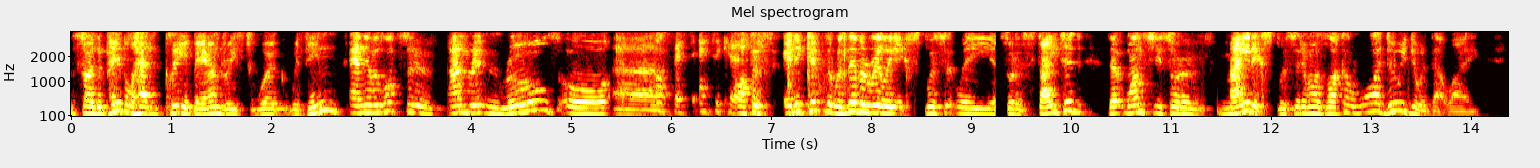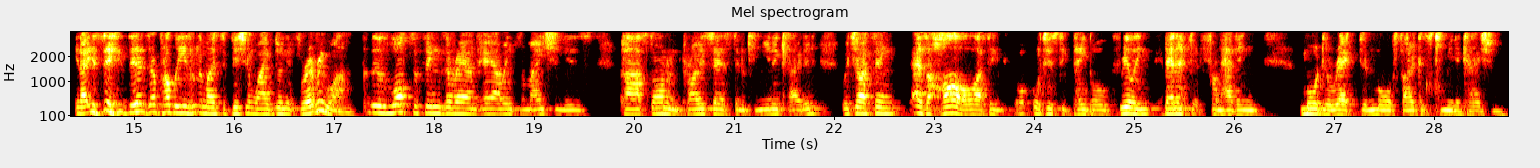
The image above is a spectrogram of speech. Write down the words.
so the people had clear boundaries to work within, and there were lots of unwritten rules or uh, office etiquette. Office etiquette that was never really explicitly sort of stated. That once you sort of made explicit, everyone's like, "Oh, why do we do it that way?" you know, that probably isn't the most efficient way of doing it for everyone. There's lots of things around how information is passed on and processed and communicated, which I think, as a whole, I think autistic people really benefit from having more direct and more focused communication.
